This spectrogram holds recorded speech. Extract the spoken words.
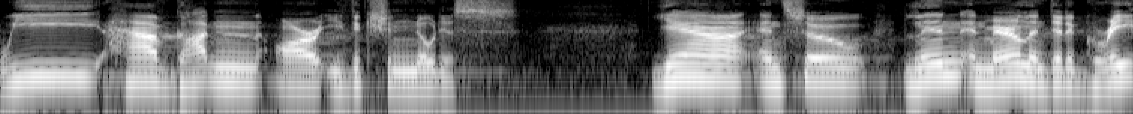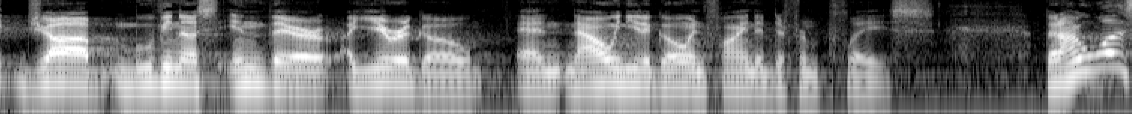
we have gotten our eviction notice. Yeah, and so Lynn and Marilyn did a great job moving us in there a year ago, and now we need to go and find a different place. But I was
